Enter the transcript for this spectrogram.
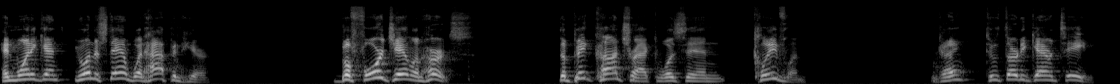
And went against, you understand what happened here. Before Jalen Hurts, the big contract was in Cleveland. Okay? 230 guaranteed.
